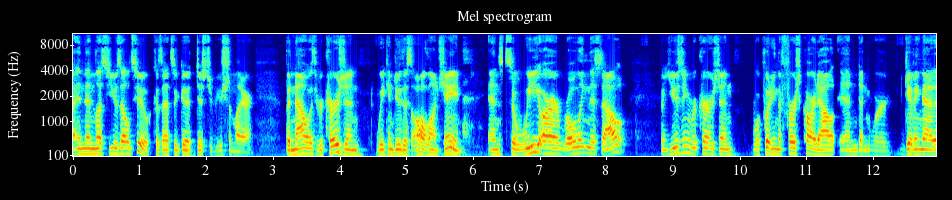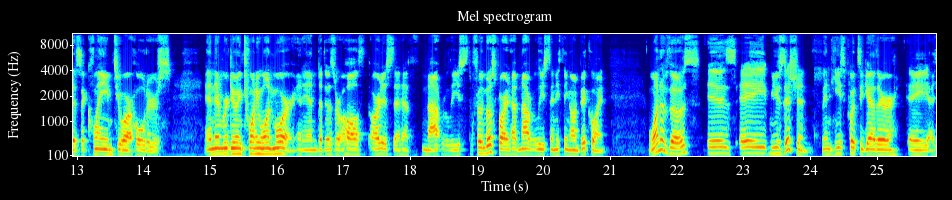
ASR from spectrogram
and then let's use L2 because that's a good distribution layer. But now with recursion, we can do this all on chain. And so we are rolling this out using recursion, we're putting the first card out and, and we're giving that as a claim to our holders. And then we're doing 21 more. And, and those are all artists that have not released, for the most part, have not released anything on Bitcoin. One of those is a musician, and he's put together a,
